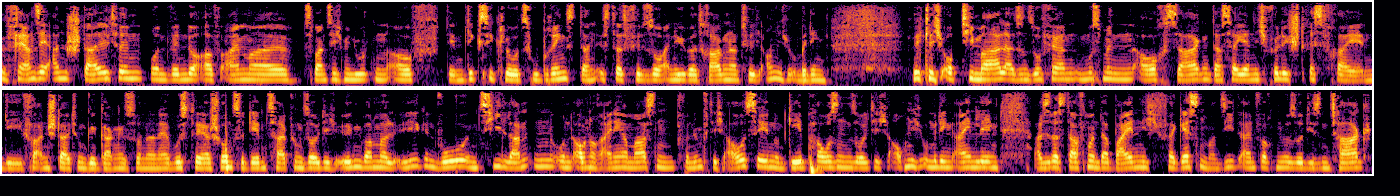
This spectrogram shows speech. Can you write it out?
Fernsehanstalten. Und wenn du auf einmal 20 Minuten auf dem Dixie-Klo zubringst, dann ist das für so eine Übertragung natürlich auch nicht unbedingt wirklich optimal. Also insofern muss man auch sagen, dass er ja nicht völlig stressfrei in die Veranstaltung gegangen ist, sondern er wusste ja schon, zu dem Zeitpunkt sollte ich irgendwann mal irgendwo im Ziel landen und auch noch einigermaßen vernünftig aussehen und Gehpausen sollte ich auch nicht unbedingt einlegen. Also das darf man dabei nicht vergessen. Man sieht einfach nur so diesen Tag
